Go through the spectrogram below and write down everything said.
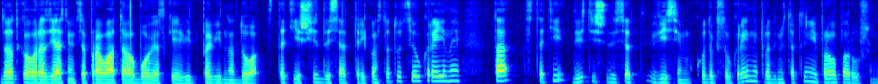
Додатково роз'яснюються права та обов'язки відповідно до статті 63 Конституції України та статті 268 Кодексу України про адміністративні правопорушення.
